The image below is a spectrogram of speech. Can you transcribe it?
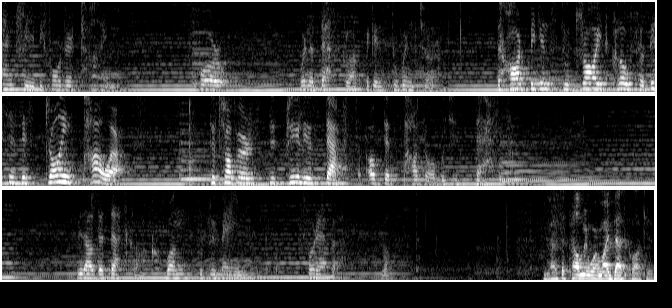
entry before their time. For when a death clock begins to winter, the heart begins to draw it closer. This is this drawing power to traverse the perilous depth of the puzzle, which is death. Without the death clock, one would remain forever lost. You have to tell me where my death clock is.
